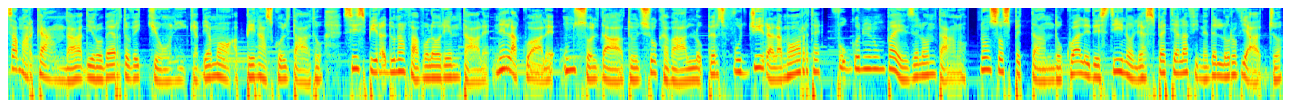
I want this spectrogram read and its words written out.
Samarcanda di Roberto Vecchioni, che abbiamo appena ascoltato, si ispira ad una favola orientale nella quale un soldato e il suo cavallo, per sfuggire alla morte, fuggono in un paese lontano, non sospettando quale destino li aspetti alla fine del loro viaggio.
